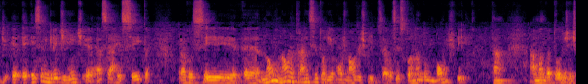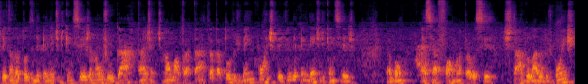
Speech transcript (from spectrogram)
de, esse é o ingrediente, é, essa é a receita para você é, não, não entrar em sintonia com os maus espíritos, é você se tornando um bom espírito, tá? Amando a todos, respeitando a todos, independente de quem seja, não julgar, tá, gente? Não maltratar, tratar todos bem com respeito, independente de quem seja, tá bom? Essa é a fórmula para você estar do lado dos bons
